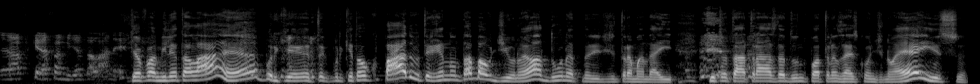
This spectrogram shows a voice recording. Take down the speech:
Ah, porque a família tá lá, né? Que a família tá lá, é, porque, porque tá ocupado, o terreno não tá baldio, não é uma duna de Tramandaí que tu tá atrás da duna pode transar escondido, não é isso.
